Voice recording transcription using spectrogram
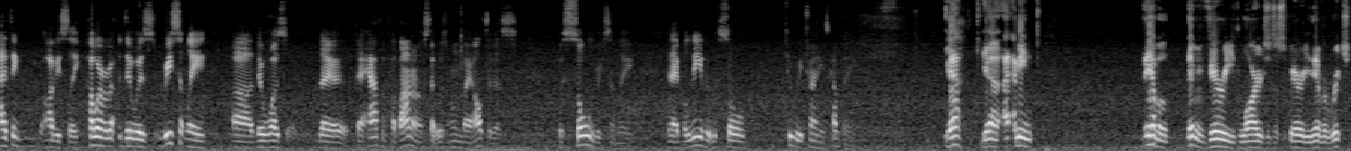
I think obviously. However, there was recently uh, there was the the half of Habanos that was owned by Altadis was sold recently, and I believe it was sold to a Chinese company. Yeah, yeah. I, I mean, they have a they have a very large disparity. They have a rich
